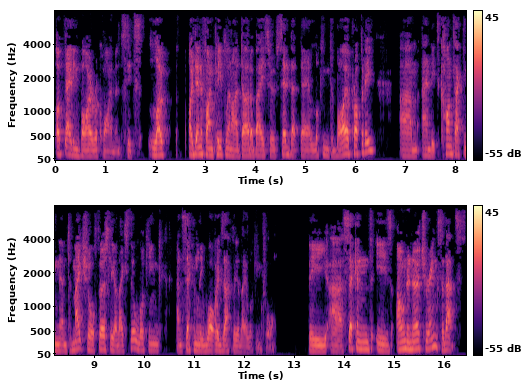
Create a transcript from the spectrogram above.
updating buyer requirements. It's lo- identifying people in our database who have said that they're looking to buy a property, um, and it's contacting them to make sure, firstly, are they still looking, and secondly, what exactly are they looking for? The uh, second is owner nurturing. So that's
